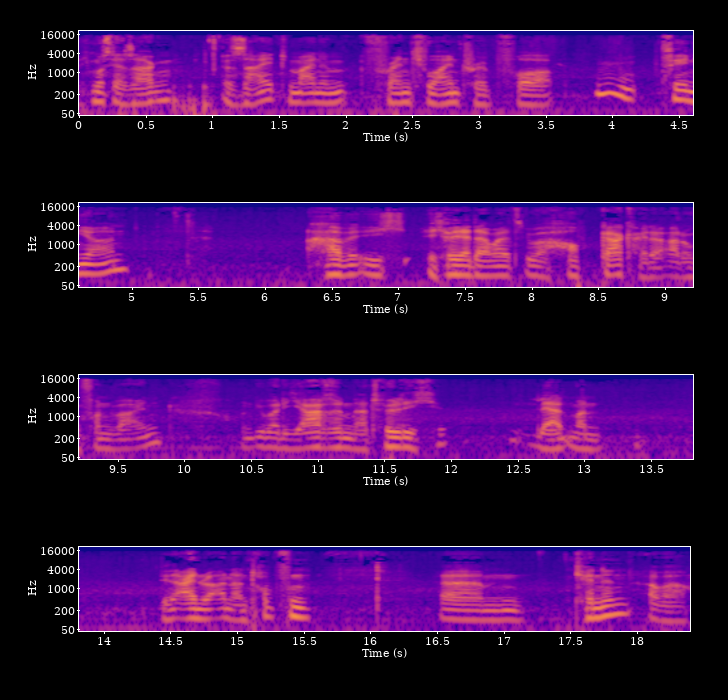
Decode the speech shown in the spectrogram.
Ich muss ja sagen, seit meinem French Wine Trip vor uh, zehn Jahren habe ich, ich hatte ja damals überhaupt gar keine Ahnung von Wein. Und über die Jahre natürlich lernt man den einen oder anderen Tropfen ähm, kennen, aber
